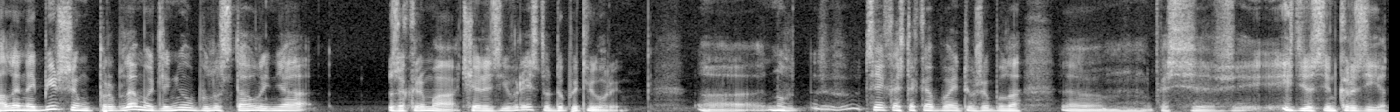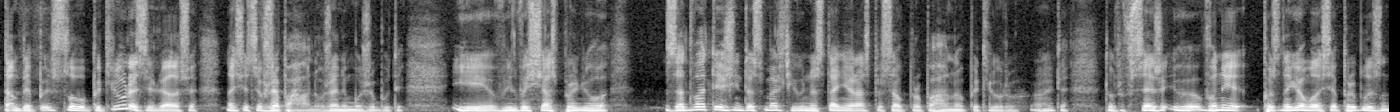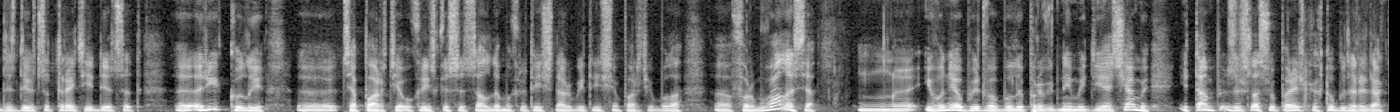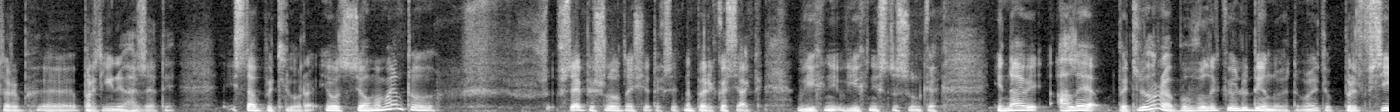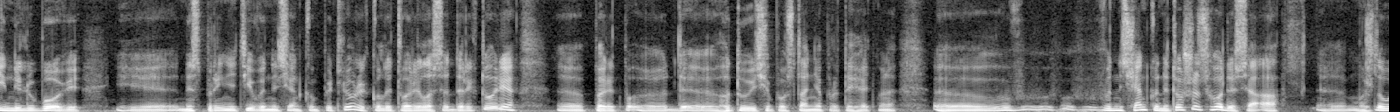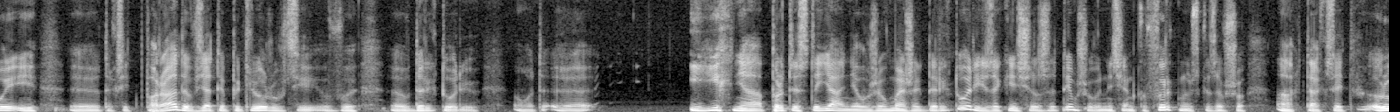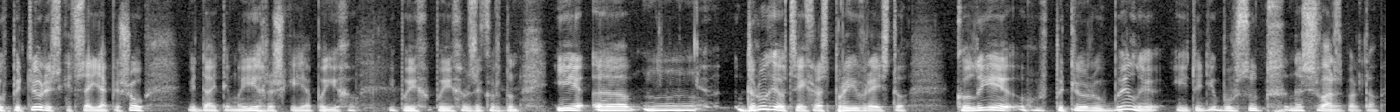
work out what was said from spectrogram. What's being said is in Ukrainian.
Але найбільшим проблемою для нього було ставлення, зокрема, через єврейство до Петлюри. Е, Ну, це якась така, бачите, вже була е, якась е, ідіосінкразія. Там, де слово Петлюра з'являлося, значить це вже погано, вже не може бути. І він весь час про нього. За два тижні до смерті він останній раз писав про поганого Петлюру. Знаєте? Тобто все ж, вони познайомилися приблизно десь 903-900 рік, коли ця партія, Українська соціал-демократична арбітрична партія, була формувалася. І вони обидва були провідними діячами, і там зайшла суперечка, хто буде редактором партійної газети. І став Петлюра. І от з цього моменту все пішло, значить, так сказати, наперекосяк в, їхні, в їхніх стосунках. І навіть, але Петлюра був великою людиною. Тому при всій нелюбові і несприйнятті Винниченком Петлюри, коли творилася директорія, е, перед, е, готуючи повстання проти гетьмана, е, В- В- Винниченко не то, що згодився, а можливо і так сказати, порадив взяти Петлюру в, ці, в, в директорію. От. І їхнє протистояння вже в межах директорії закінчилося тим, що Винниченко фиркнув і сказав, що ах, так, це рух Петлюрівський, все, я пішов, віддайте мої іграшки, я поїхав. І поїхав, поїхав за кордон. І е, друге, оце якраз про єврейство. Коли Петлюру вбили, і тоді був суд над Шварцбартом.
